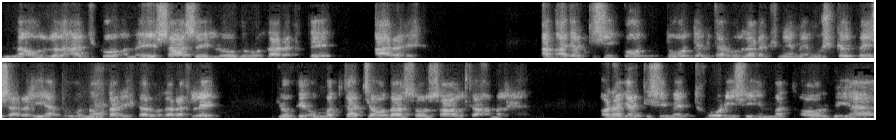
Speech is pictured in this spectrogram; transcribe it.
नौ जुलहज को हमेशा से लोग रोजा रखते आ रहे हैं। अब अगर किसी को दो दिन का रोजा रखने में मुश्किल पेश आ रही है तो वो नौ तारीख का रोजा रख ले, जो कि उम्मत का चौदह सौ साल का अमल है। और अगर किसी में थोड़ी सी हिम्मत और भी है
